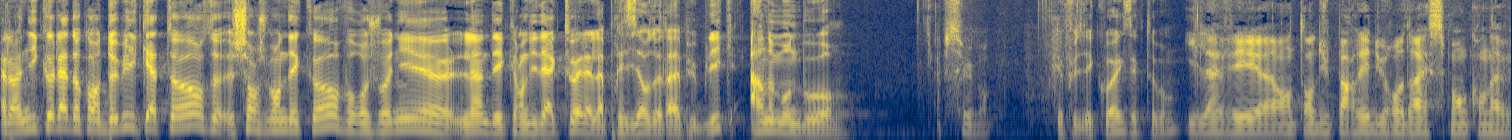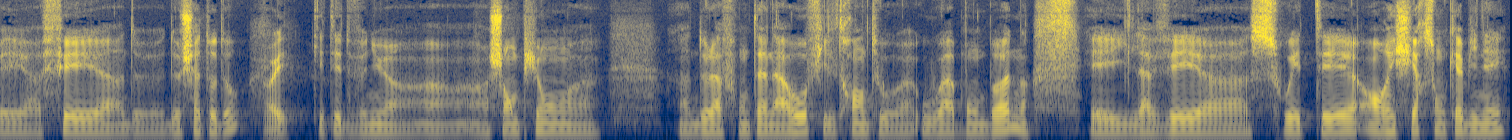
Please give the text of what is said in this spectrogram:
Alors, Nicolas, donc en 2014, changement de décor, vous rejoignez euh, l'un des candidats actuels à la présidence de la République, Arnaud Montebourg. Absolument. Il faisait quoi exactement? Il avait euh, entendu parler du redressement qu'on avait euh, fait euh, de, Château d'eau, qui était devenu un, champion de la fontaine à eau filtrante ou, à bonbonne. Et il avait souhaité enrichir son cabinet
